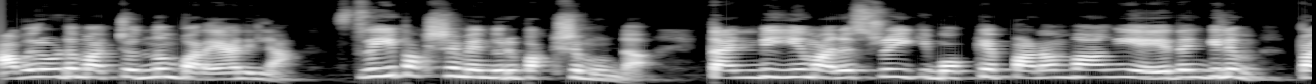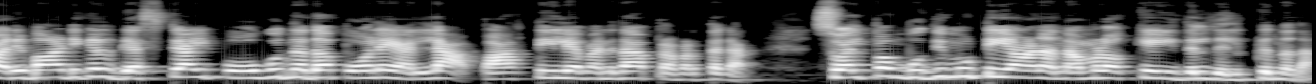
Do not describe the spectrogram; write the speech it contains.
അവരോട് മറ്റൊന്നും പറയാനില്ല. സ്ത്രീപക്ഷം എന്നൊരു പക്ഷമുണ്ട്. തൻവിയും അനുശ്രീക്കും ഒക്കെ പണം വാങ്ങി ഏതെങ്കിലും പരിപാടികൾ ഗസ്റ്റായി പോകുന്നത് പോലെയല്ല പാർട്ടിയിലെ വനിതാ പ്രവർത്തകർ. സ്വല്പം ബുദ്ധിമുട്ടിയാണ് നമ്മളൊക്കെ ഇതിൽ നിൽക്കുന്നത്.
